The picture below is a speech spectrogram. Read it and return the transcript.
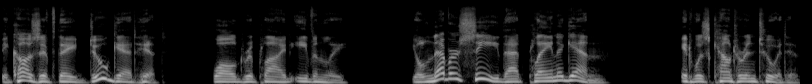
Because if they do get hit, Wald replied evenly, you'll never see that plane again. It was counterintuitive.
